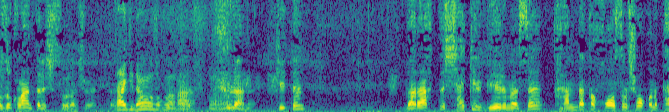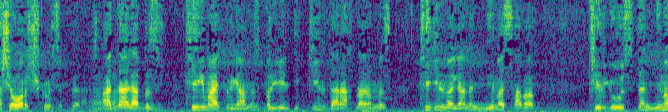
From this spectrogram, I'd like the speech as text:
oziqlantirish so'rashyapti. Tagidan oziqlantirish. Aha. shularni. Keyin daraxtni shakl bermasa qanaqa hosil shoxini tashlab yuborishni ko'rsatib beramiz. Ataylab biz tegmay turganmiz bir yil ikki yil daraxtlarimiz tegilmaganda nima sabab kelgusida nima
